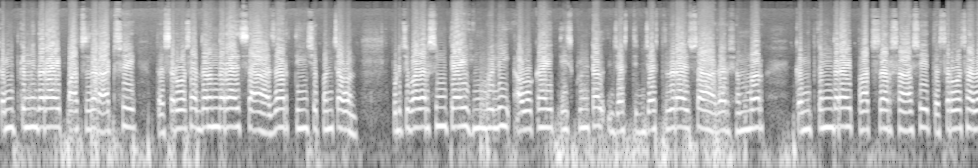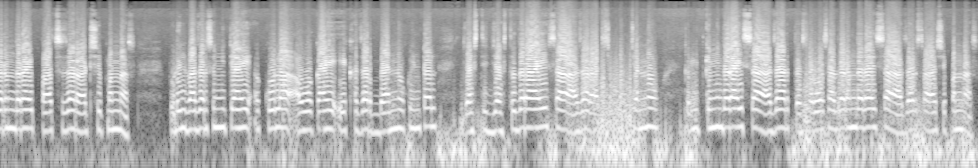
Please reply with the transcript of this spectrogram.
कमीत कमी दर आहे पाच हजार आठशे. तर सर्वसाधारण दर आहे सहा हजार तीनशे पंचावन्न. पुढची बाजार समिती आहे हिंगोली. आवक आहे तीस क्विंटल. जास्तीत जास्त दर आहे सहा हजार शंभर. कमीत कमी दर आहे पाच हजार सहाशे. तर सर्वसाधारण दर आहे पाच हजार आठशे पन्नास. पुढील बाजार समिती आहे. अकोला आवक आहे एक हजार ब्याण्णव क्विंटल. जास्तीत जास्त दर आहे सहा हजार आठशे पंच्याण्णव. कमीत कमी दर आहे सहा हजार. तर सर्वसाधारण दर आहे सहा हजार सहाशे पन्नास.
